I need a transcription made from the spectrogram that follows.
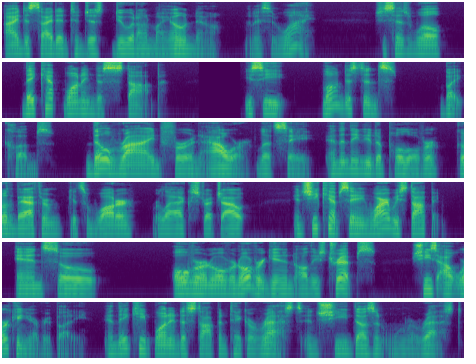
I decided to just do it on my own now. And I said, Why? She says, Well, they kept wanting to stop. You see, long distance bike clubs, they'll ride for an hour, let's say, and then they need to pull over, go to the bathroom, get some water, relax, stretch out. And she kept saying, Why are we stopping? And so, over and over and over again, all these trips, she's outworking everybody. And they keep wanting to stop and take a rest. And she doesn't want to rest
